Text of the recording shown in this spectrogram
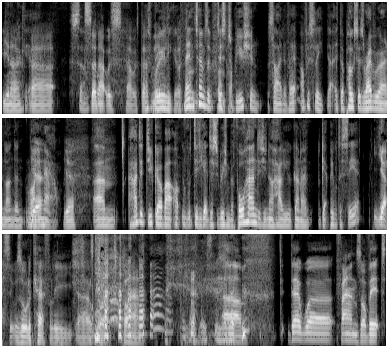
you know Yeah. uh, So so cool. that was that was That's really good. then in terms of fun part. distribution side of it, obviously uh, the posters are everywhere in London right Yeah. now. yeah Um, how did you go about? uh, Did you get distribution beforehand? Did you know how you were going to get people to see it? yes it was all a carefully uh, worked plan I love this. I love it. um, there were fans of it,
